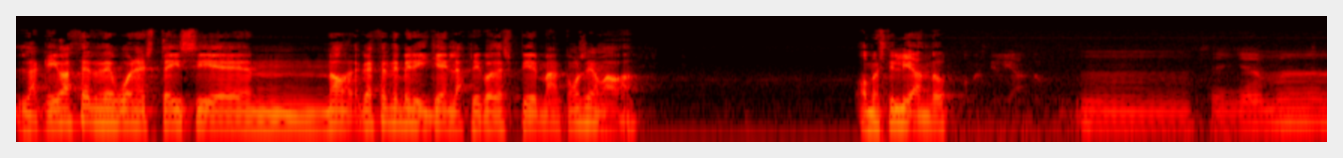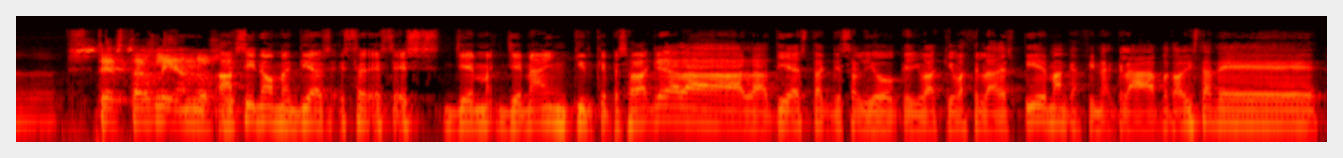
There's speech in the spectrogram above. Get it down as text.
La que iba a hacer de Gwen Stacy en... No, la que iba a hacer de Mary Jane, la explico de Spider-Man. ¿Cómo se llamaba? ¿O me estoy liando? Mm, se llama... Te estás liando, sí. Ah, sí, no, mentiras. Es, es, es Jemaine Kirk, que pensaba que era la, la tía esta que salió, que iba, que iba a hacer la de Spiderman, que al final, que la protagonista de.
